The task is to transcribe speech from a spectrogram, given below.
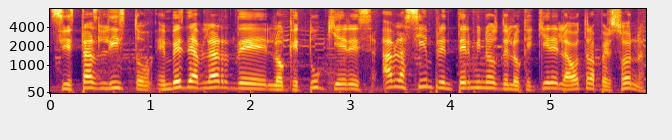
Si estás listo, en vez de hablar de lo que tú quieres, habla siempre en términos de lo que quiere la otra persona.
